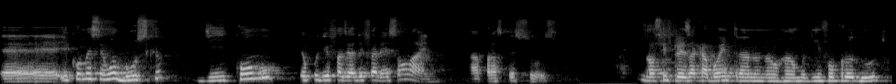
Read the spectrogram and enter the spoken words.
É, e comecei uma busca de como eu podia fazer a diferença online tá, para as pessoas. Nossa empresa acabou entrando no ramo de infoproduto,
